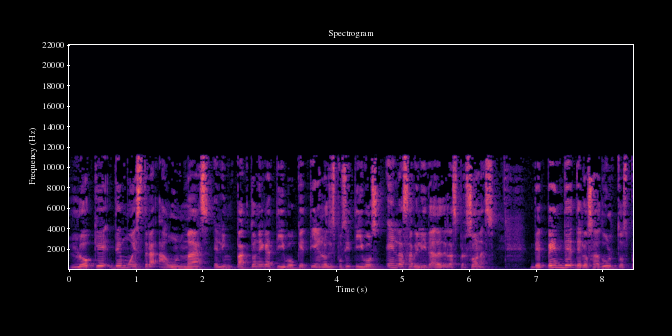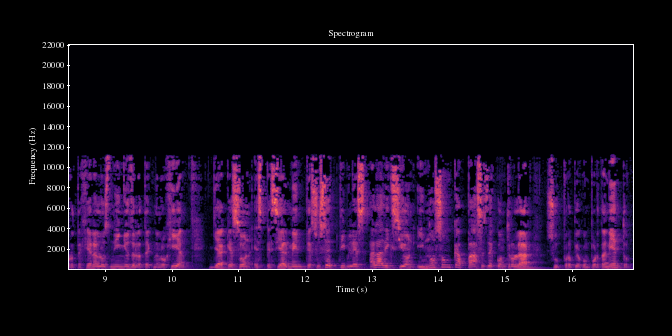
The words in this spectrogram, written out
lo que demuestra aún más el impacto negativo que tienen los dispositivos en las habilidades de las personas. Depende de los adultos proteger a los niños de la tecnología, ya que son especialmente susceptibles a la adicción y no son capaces de controlar su propio comportamiento.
